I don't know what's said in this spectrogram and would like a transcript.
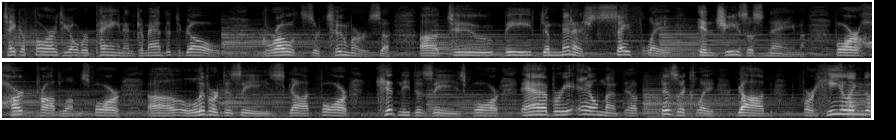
take authority over pain and command it to go. Growths or tumors uh, uh, to be diminished safely in Jesus' name for heart problems, for uh, liver disease, God, for kidney disease, for every ailment uh, physically, God, for healing to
